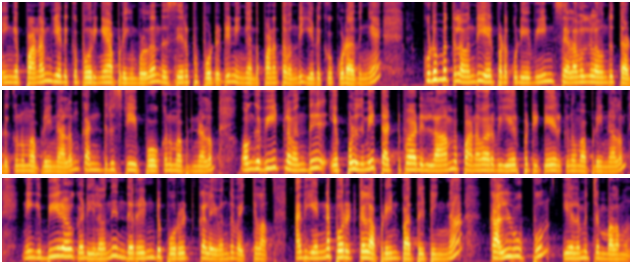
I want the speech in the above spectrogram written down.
நீங்கள் பணம் எடுக்க போகிறீங்க அப்படிங்கும்பொழுது அந்த செருப்பு போட்டுட்டு நீங்கள் அந்த பணத்தை வந்து எடுக்கக்கூடாதுங்க குடும்பத்தில் வந்து ஏற்படக்கூடிய வீண் செலவுகளை வந்து தடுக்கணும் அப்படின்னாலும் கண் திருஷ்டியை போக்கணும் அப்படின்னாலும் உங்கள் வீட்டில் வந்து எப்பொழுதுமே தட்டுப்பாடு இல்லாமல் பணவரவு ஏற்பட்டுகிட்டே இருக்கணும் அப்படின்னாலும் நீங்கள் பீரோ கடியில் வந்து இந்த ரெண்டு பொருட்களை வந்து வைக்கலாம். அது என்ன பொருட்கள் அப்படின்னு பார்த்துக்கிட்டிங்கன்னா கல் உப்பும் எலுமிச்சம்பழமும்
